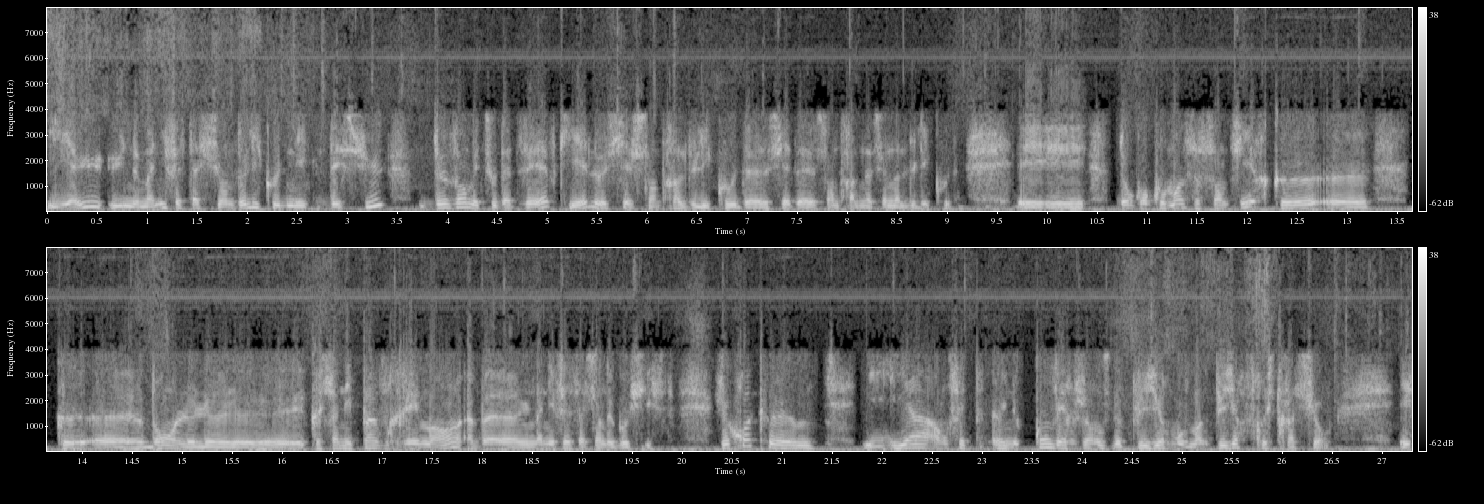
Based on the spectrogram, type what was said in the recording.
il y a eu une manifestation de Likoudnik déçus devant Metsoudat Zeev qui est le siège central du Likoud, euh, le siège central national du Likoud. Et donc on commence à sentir que euh, que bon le, que ça n'est pas vraiment euh, ben, une manifestation de gauchistes. Je crois que il y a en fait une convergence de plusieurs mouvements, de plusieurs frustrations. Et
